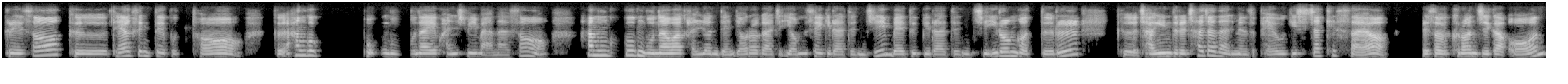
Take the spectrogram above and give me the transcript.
그래서 그 대학생 때부터 그 한국 복- 문화에 관심이 많아서 한국 문화와 관련된 여러 가지 염색이라든지 매듭이라든지 이런 것들을 그 장인들을 찾아다니면서 배우기 시작했어요. 그래서 그런 지가 언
